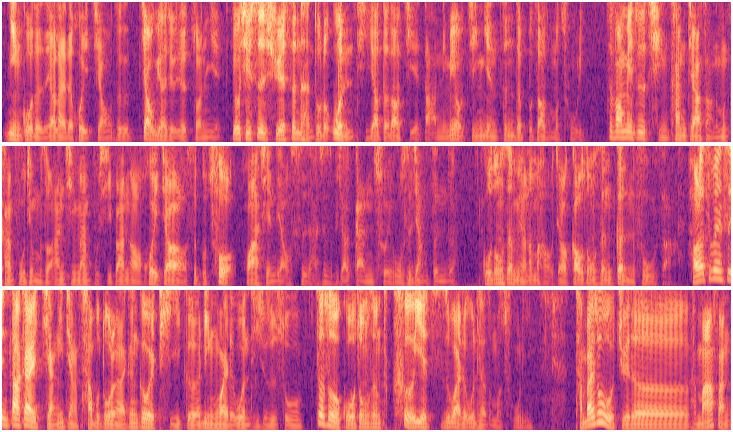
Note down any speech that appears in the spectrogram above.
念过的人要来得会教。这个教育还是有些专业，尤其是学生的很多的问题要得到解答，你没有经验，真的不知道怎么处理。这方面就是请看家长能不能看附近，我们说安亲班、补习班哦，会教老师不错，花钱了事啊，就是比较干脆。我是讲真的，国中生没有那么好教，高中生更复杂。好了，这件事情大概讲一讲，差不多了。来跟各位提一个另外的问题，就是说，这时候国中生课业之外的问题要怎么处理？坦白说，我觉得很麻烦，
